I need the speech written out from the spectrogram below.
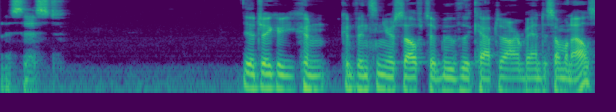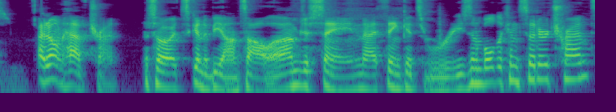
an assist. Yeah, Jake, are you con- convincing yourself to move the captain armband to someone else? I don't have Trent, so it's going to be on Salah. I'm just saying, I think it's reasonable to consider Trent.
